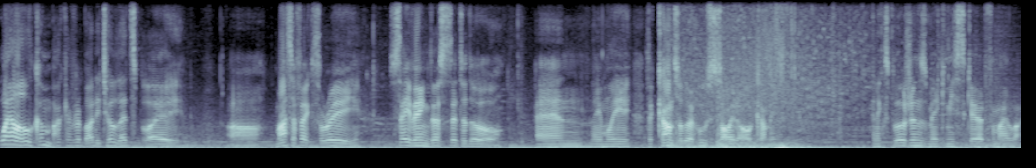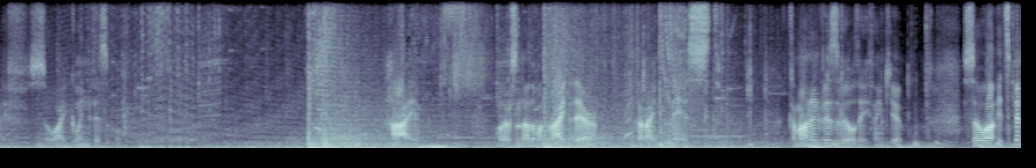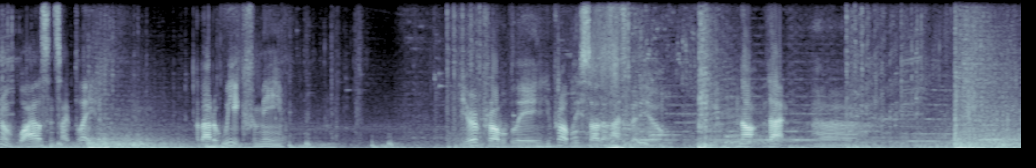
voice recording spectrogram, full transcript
Welcome back everybody to Let's Play uh, Mass Effect 3 Saving the Citadel and namely the Counselor who saw it all coming. And explosions make me scared for my life, so I go invisible. Hi. Oh, there's another one right there that I missed. Come on, invisibility, thank you. So, uh, it's been a while since I played. About a week for me. You're probably, you probably saw the last video. Not that, uh,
